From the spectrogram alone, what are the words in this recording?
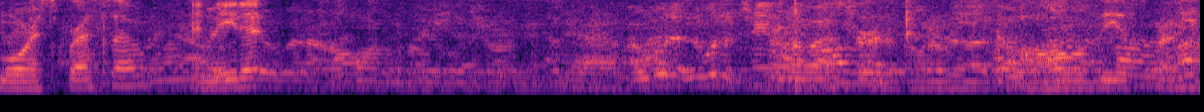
More espresso. I need it. I would have, changed my last turn if I would have realized All of the espresso.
